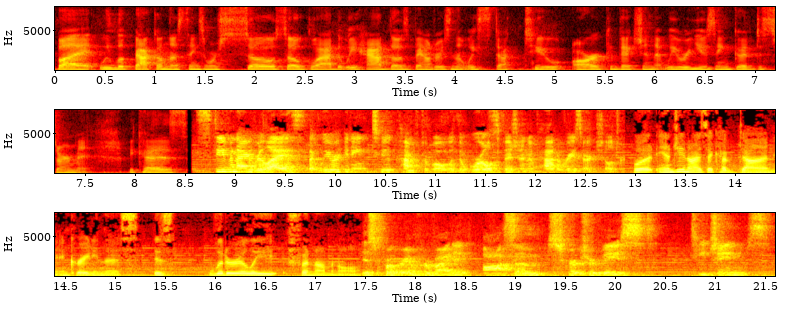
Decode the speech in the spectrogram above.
But we look back on those things and we're so, so glad that we had those boundaries and that we stuck to our conviction that we were using good discernment. Because Steve and I realized that we were getting too comfortable with the world's vision of how to raise our children. What Angie and Isaac have done in creating this is literally phenomenal. This program provided awesome scripture based teachings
